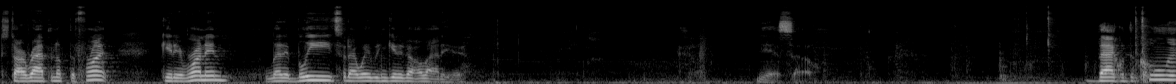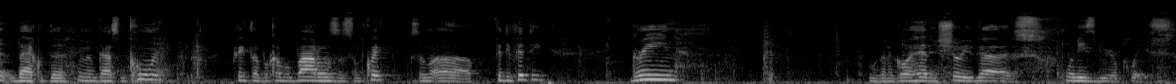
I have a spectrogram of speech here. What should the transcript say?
start wrapping up the front, get it running, let it bleed, so that way we can get it all out of here. Yeah, so back with the coolant, back with the you know got some coolant, picked up a couple bottles of some quick some uh 50-50 green. We're gonna go ahead and show you guys what needs to be replaced.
